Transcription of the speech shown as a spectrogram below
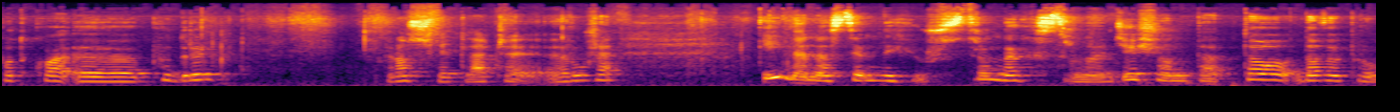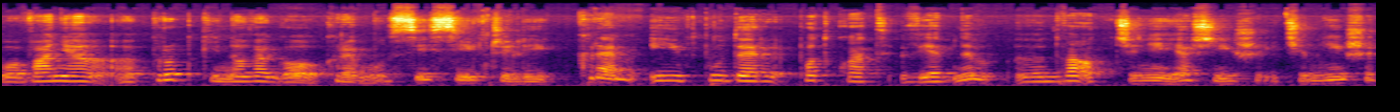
podkła- y, pudry, rozświetlacze, róże. I na następnych już stronach, strona 10, to do wypróbowania e, próbki nowego kremu Sisi, czyli krem i puder podkład w jednym, e, dwa odcienie, jaśniejszy i ciemniejszy.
